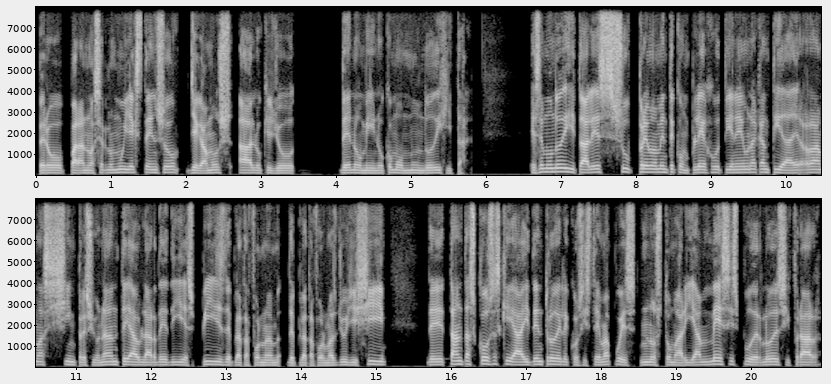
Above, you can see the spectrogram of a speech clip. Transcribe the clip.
pero para no hacerlo muy extenso, llegamos a lo que yo denomino como mundo digital. Ese mundo digital es supremamente complejo, tiene una cantidad de ramas impresionante, hablar de DSPs, de, de plataformas UGC, de tantas cosas que hay dentro del ecosistema, pues nos tomaría meses poderlo descifrar,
